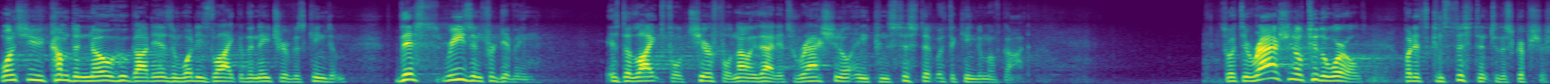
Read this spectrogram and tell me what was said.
once you come to know who God is and what He's like and the nature of His kingdom, this reason for giving is delightful, cheerful. Not only that, it's rational and consistent with the kingdom of God. So it's irrational to the world, but it's consistent to the scriptures.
